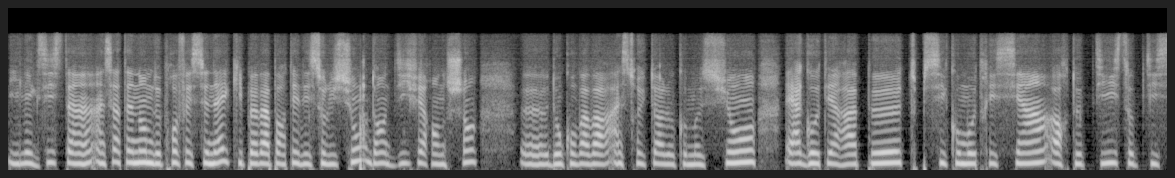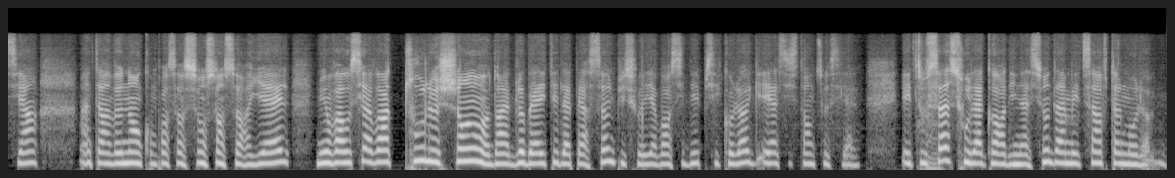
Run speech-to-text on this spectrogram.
il existe un, certain nombre de professionnels qui peuvent apporter des solutions dans différents champs. Euh, donc on va avoir instructeur locomotion, ergothérapeute, psychomotricien, orthoptiste, opticien, intervenant en compensation sensorielle. Mais on va aussi avoir tout le champ dans la globalité de la personne puisqu'il va y avoir aussi des psychologues et assistantes sociales. Tout ça sous la coordination d'un médecin ophtalmologue.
